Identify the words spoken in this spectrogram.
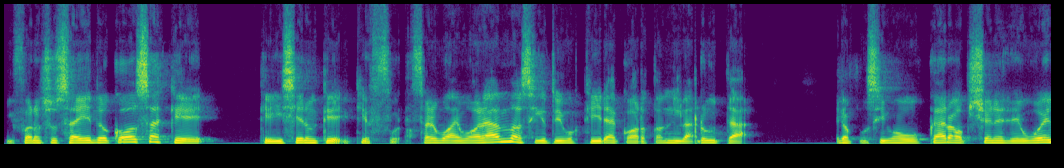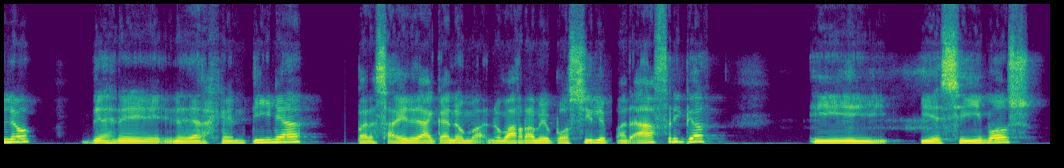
y fueron sucediendo cosas que, que hicieron que, que fuéramos demorando, así que tuvimos que ir acortando la ruta. Nos pusimos a buscar opciones de vuelo desde, Argentina para salir de acá lo, lo, más rápido posible para África y, y decidimos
